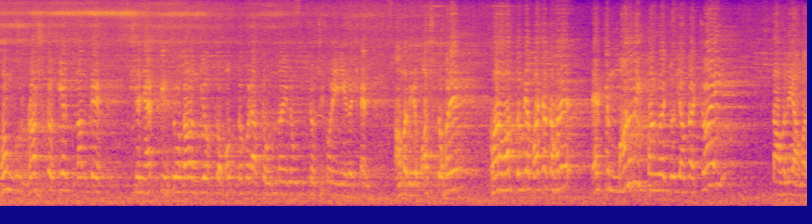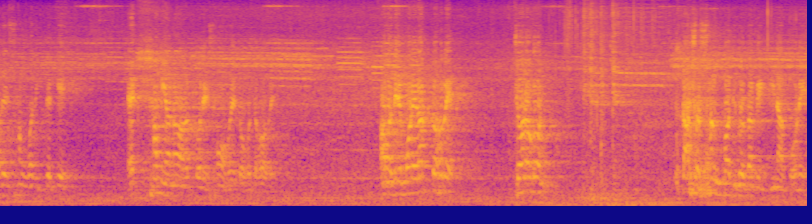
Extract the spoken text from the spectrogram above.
ভঙ্গুর রাষ্ট্র ভিয়েতনামকে সে একটি স্লোগান দিয়ে ঐক্যবদ্ধ করে আপনি উন্নয়নে উচ্চসী করে নিয়ে গেছেন আমাদের বাঁচতে হলে গণমাধ্যমকে বাঁচাতে হলে একটি মানবিক বাংলা যদি আমরা চাই, তাহলে আমাদের সাংবাদিকদেরকে এক সামিয়ানার করে সমবেত হতে হবে। আমাদের মনে রাখতে হবে, জনগণ, দাসর সাংবাদিকতাকে ঘৃণা করে,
